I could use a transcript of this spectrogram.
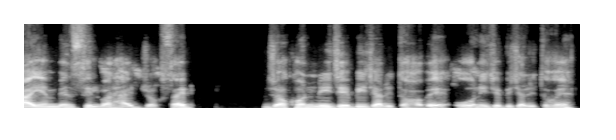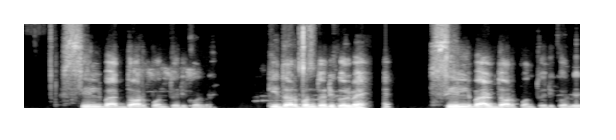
ডাইএমবিন সিলভার হাইড্রোক্সাইড যখন নিজে বিজারিত হবে, ও নিজে বিজারিত হয়ে সিলভার দর্পণ তৈরি করবে। কি দর্পণ তৈরি করবে? সিলভার দর্পণ তৈরি করবে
